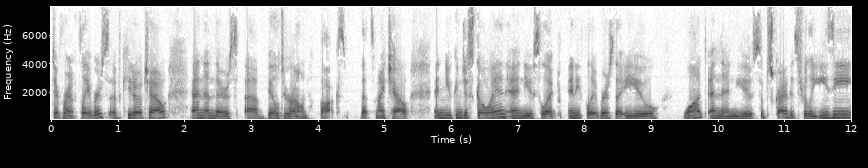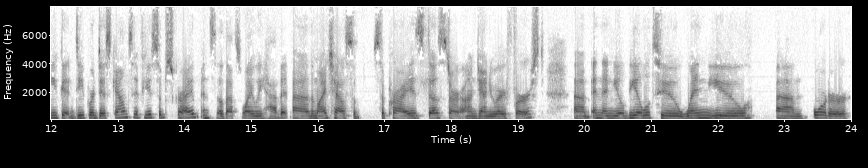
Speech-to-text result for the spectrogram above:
different flavors of keto chow, and then there's a build your own box. That's My Chow, and you can just go in and you select any flavors that you want and then you subscribe. It's really easy. You get deeper discounts if you subscribe. And so that's why we have it. Uh, the My Chow su- surprise does start on January 1st. Um, and then you'll be able to, when you um, order,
